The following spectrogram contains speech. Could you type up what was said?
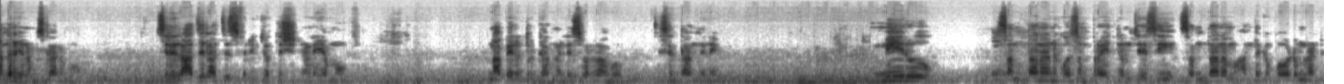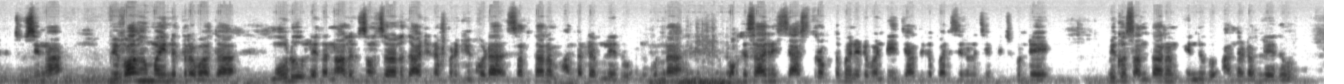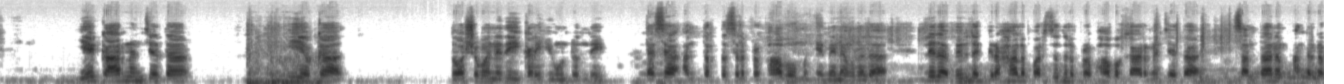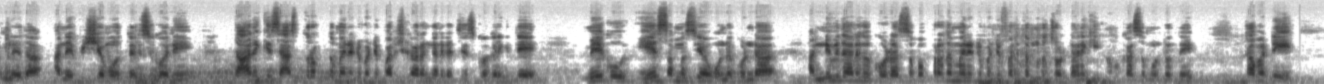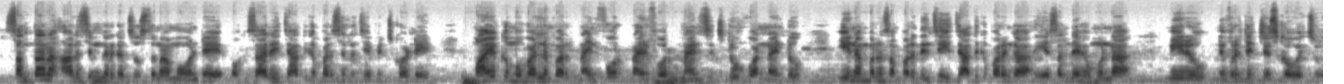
అందరికీ నమస్కారము శ్రీ రాజరాజేశ్వరి జ్యోతిష నిలయము. నా పేరు దుర్గా మల్లేశ్వరరావు సిద్ధాంతిని. మీరు సంతానాన్ని కోసం ప్రయత్నం చేసి సంతానం అందకపోవడం లాంటిది చూసిన వివాహమైన తర్వాత మూడు లేదా నాలుగు సంవత్సరాలు దాటినప్పటికీ కూడా సంతానం అందటం లేదు అనుకున్న ఒకసారి శాస్త్రోక్తమైనటువంటి జాతక పరిశీలన చేపించుకుంటే మీకు సంతానం ఎందుకు అందడం లేదు? ఏ కారణం చేత ఈ యొక్క దోషం అనేది కలిగి ఉంటుంది. దశ అంతర్దశల ప్రభావం ఏమైనా ఉన్నదా? లేదా వివిధ గ్రహాల పరిస్థితుల ప్రభావ కారణం చేత సంతానం అందడం లేదా అనే విషయము తెలుసుకొని దానికి శాస్త్రోక్తమైనటువంటి పరిష్కారం కనుక చేసుకోగలిగితే మీకు ఏ సమస్య ఉండకుండా అన్ని విధాలుగా కూడా శుభప్రదమైనటువంటి ఫలితములు చూడడానికి అవకాశం ఉంటుంది. కాబట్టి సంతాన ఆలస్యం కనుక చూస్తున్నాము అంటే ఒకసారి జాతక పరిశీలన చేపించుకోండి. మా యొక్క mobile number nine four nine four nine six two one nine two. ఈ నెంబర్ను సంప్రదించి జాతక పరంగా ఏ సందేహం ఉన్నా మీరు నివృత్తి చేసుకోవచ్చు.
